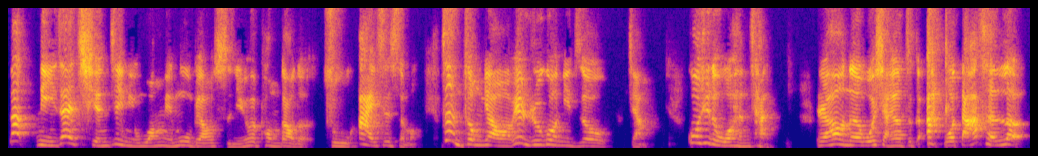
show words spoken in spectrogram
那你在前进，你往你目标时，你会碰到的阻碍是什么？这很重要哦，因为如果你只有讲过去的我很惨，然后呢，我想要这个啊，我达成了，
